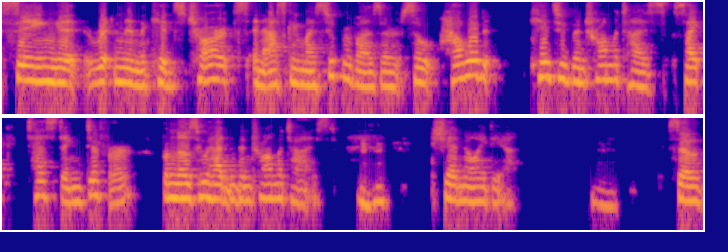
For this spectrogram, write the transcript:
seeing it written in the kids' charts and asking my supervisor, so how would kids who've been traumatized psych testing differ from those who hadn't been traumatized? Mm-hmm. She had no idea. Mm-hmm. So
